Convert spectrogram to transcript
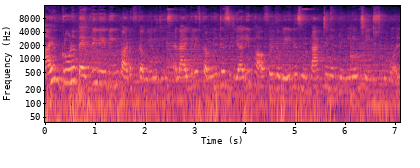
I have grown up every day being part of communities, and I believe community is really powerful the way it is impacting and bringing in change to the world.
